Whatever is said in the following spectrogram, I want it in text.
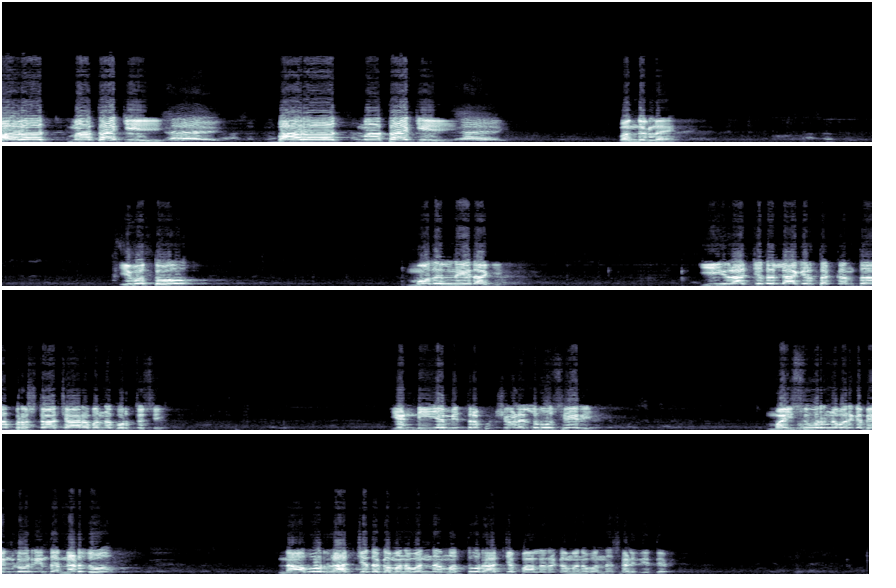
ಭಾರತ್ ಮಾತಾ ಕಿ ಭಾರತ್ ಮಾತಾ ಕಿ ಬಂಧುಗಳೇ, ಇವತ್ತು ಮೊದಲನೇದಾಗಿ ಈ ರಾಜ್ಯದಲ್ಲಿ ಆಗಿರತಕ್ಕಂತ ಭ್ರಷ್ಟಾಚಾರವನ್ನು ಗುರುತಿಸಿ ಎನ್ ಡಿ ಮಿತ್ರ ಪಕ್ಷಗಳೆಲ್ಲವೂ ಸೇರಿ ಮೈಸೂರಿನವರೆಗೆ ಬೆಂಗಳೂರಿನಿಂದ ನಡೆದು ನಾವು ರಾಜ್ಯದ ಗಮನವನ್ನ ಮತ್ತು ರಾಜ್ಯಪಾಲರ ಗಮನವನ್ನ ಸೆಳೆದಿದ್ದೇವೆ.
